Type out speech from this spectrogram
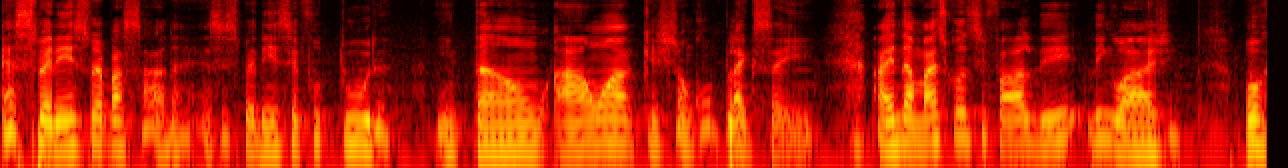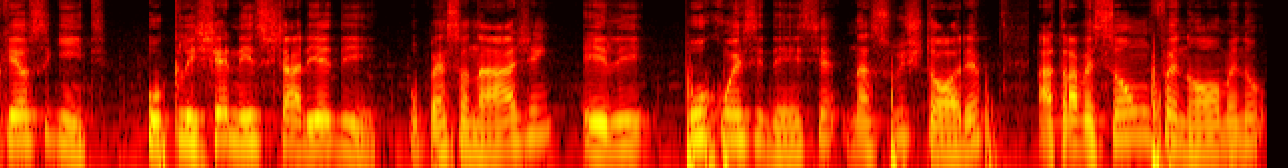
essa experiência não é passada, essa experiência é futura. Então há uma questão complexa aí. Ainda mais quando se fala de linguagem. Porque é o seguinte: o clichê nisso estaria de o personagem, ele, por coincidência, na sua história, atravessou um fenômeno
